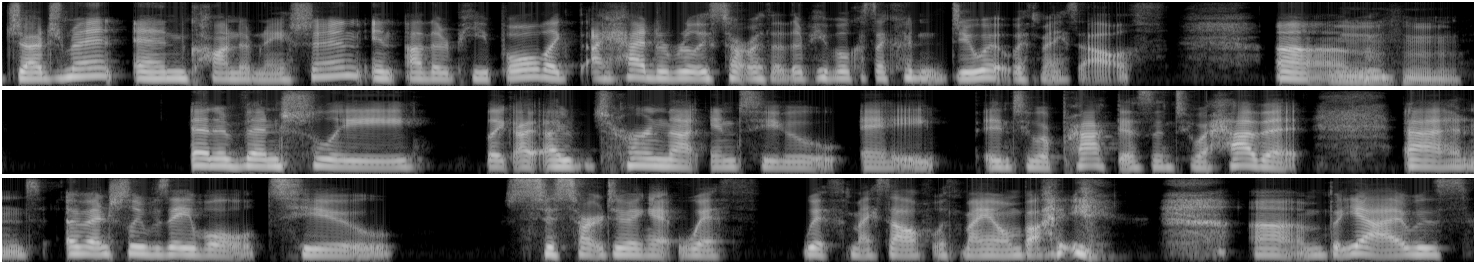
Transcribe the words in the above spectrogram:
judgment and condemnation in other people. Like i had to really start with other people because i couldn't do it with myself. Um hmm and eventually like I, I turned that into a into a practice into a habit and eventually was able to to start doing it with with myself with my own body. Um but yeah it was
